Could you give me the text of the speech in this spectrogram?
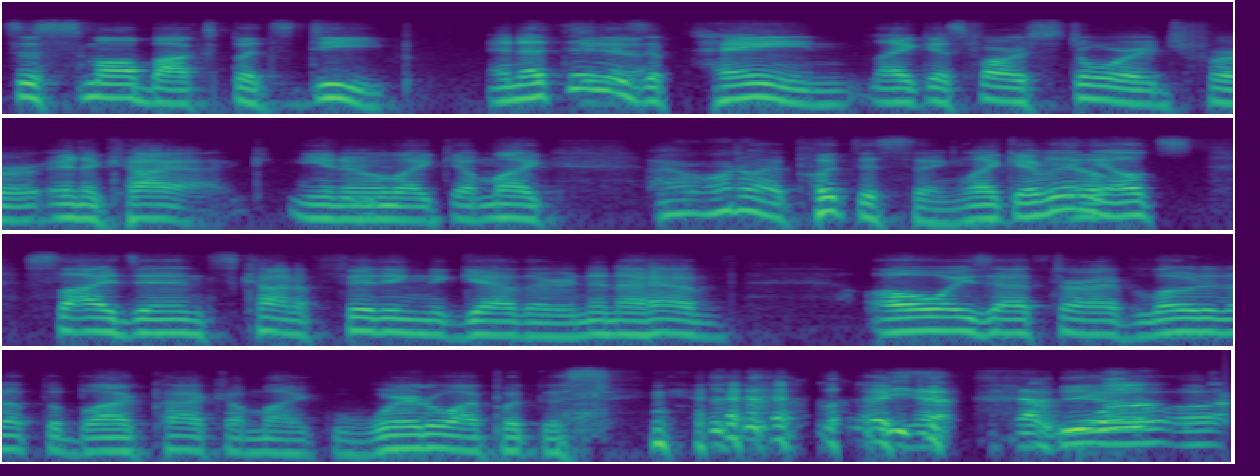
it's a small box but it's deep, and that thing is a pain like as far as storage for in a kayak, you know, Mhm. like I'm like. "Oh, Where do I put this thing? Like everything Yep. else slides in, it's kind of fitting together. And then I have always after I've loaded up the BlackPak, I'm like, where do I put this thing? Like, yeah, that one know, uh,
